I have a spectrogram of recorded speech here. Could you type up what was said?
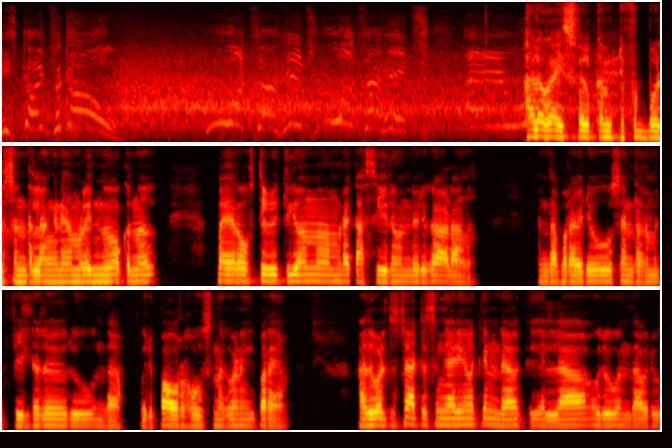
He's going for goal. What a hit! What a hit! Hello guys welcome to football central അങ്ങനെ നമ്മൾ ഇന്ന് നോക്കുന്നത് പ്ലെയർ ഓഫ് ദി വീക്കിൽ വന്ന നമ്മുടെ കസീലോന്റെ ഒരു കാർഡാണ്. എന്താ പറയുക ഒരു സെൻട്രൽ മിഡ്ഫീൽഡർ ഒരു എന്താ ഒരു പവർ ഹൗസ് എന്നൊക്കെ വേണമെങ്കിൽ പറയാം. അതുപോലത്തെ സ്റ്റാറ്റസും കാര്യങ്ങളൊക്കെ ഉണ്ട്. ആൾക്ക് എല്ലാ ഒരു എന്താ ഒരു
